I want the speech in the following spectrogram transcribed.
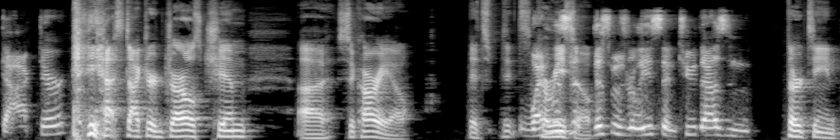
doctor. yes, Doctor Charles Chim uh, Sicario. It's it's When was it? This was released in 2013. Thirteen.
